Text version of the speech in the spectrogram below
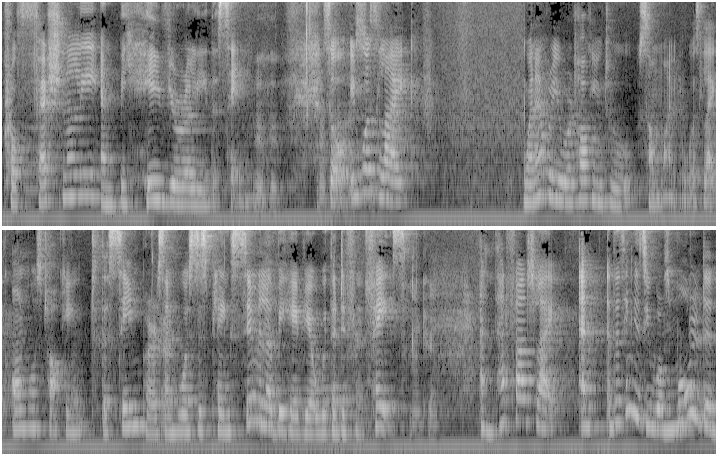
professionally and behaviorally the same. Mm-hmm. so it was like whenever you were talking to someone it was like almost talking to the same person who was displaying similar behavior with a different face. Okay. and that felt like and the thing is you were molded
